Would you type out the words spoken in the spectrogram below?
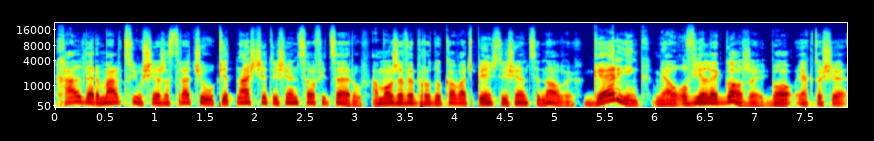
Halder martwił się, że stracił 15 tysięcy oficerów, a może wyprodukować 5 tysięcy nowych. Gering miał o wiele gorzej, bo jak to się,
